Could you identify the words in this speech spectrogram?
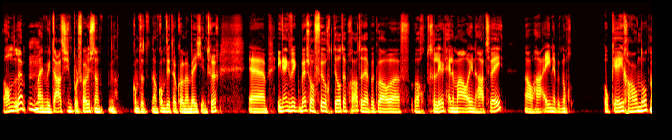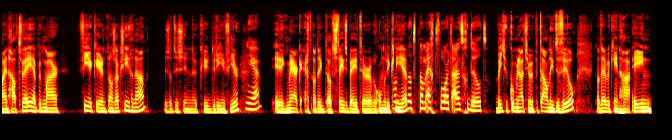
handelen, Mhm. mijn mutaties in portfolios. Dan, nou, komt het, dan komt dit ook wel een beetje in terug. Eh, ik denk dat ik best wel veel geduld heb gehad. Dat heb ik wel, eh, wel goed geleerd. Helemaal in H2. Nou, H1 heb ik nog oké gehandeld. Maar in H2 heb ik maar vier keer een transactie gedaan. Dus dat is in eh, Q3 en 4. Ja, En ik merk echt dat ik dat steeds beter onder de knie want heb. dat kwam echt voort uit geduld. Een beetje een combinatie met betaal niet te veel. Dat heb ik in H1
